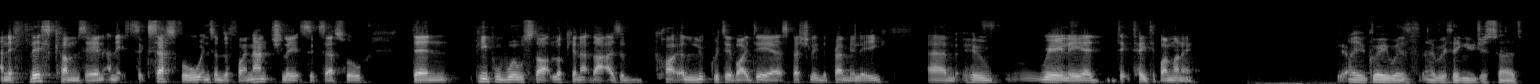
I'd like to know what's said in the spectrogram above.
And if this comes in and it's successful in terms of financially, it's successful, then people will start looking at that as a quite a lucrative idea, especially the Premier League, um, who really are dictated by money. I agree with everything you just said.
